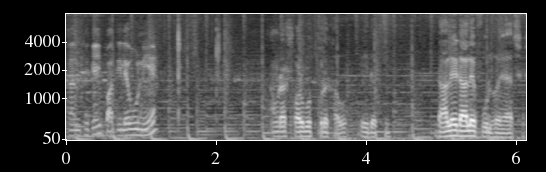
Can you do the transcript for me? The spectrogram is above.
এখান থেকেই পাতিলেবু নিয়ে আমরা শরবত করে খাব, এই দেখুন। ডালে ডালে ফুল হয়ে আছে।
